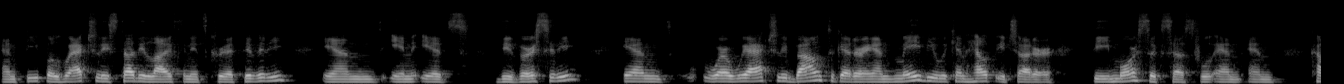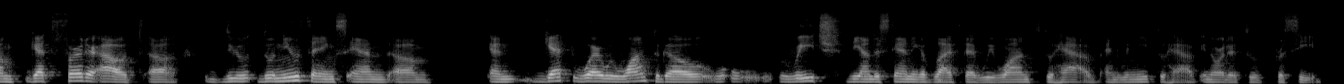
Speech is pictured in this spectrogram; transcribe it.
and people who actually study life in its creativity and in its diversity and where we're actually bound together and maybe we can help each other be more successful and and come get further out uh, do do new things and um, and get where we want to go, reach the understanding of life that we want to have and we need to have in order to proceed.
